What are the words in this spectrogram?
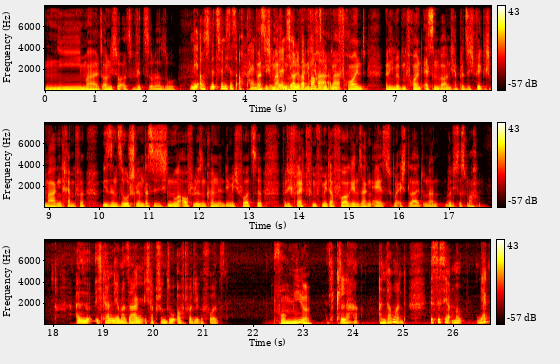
Niemals. Auch nicht so als Witz oder so. Nee, aus Witz finde ich das auch peinlich. Was ich bin machen ja nicht würde, Oliver wenn ich Pocher, jetzt mit einem Freund, wenn ich mit einem Freund essen war und ich habe plötzlich wirklich Magenkrämpfe und die sind so schlimm, dass sie sich nur auflösen können, indem ich furze, würde ich vielleicht fünf Meter vorgehen und sagen, ey, es tut mir echt leid und dann würde ich das machen. also ich kann dir mal sagen, ich habe schon so oft vor dir gefurzt. Vor mir? Ja, klar, andauernd. Es ist ja, man merkt,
